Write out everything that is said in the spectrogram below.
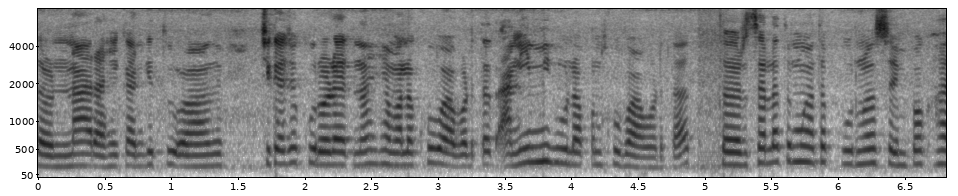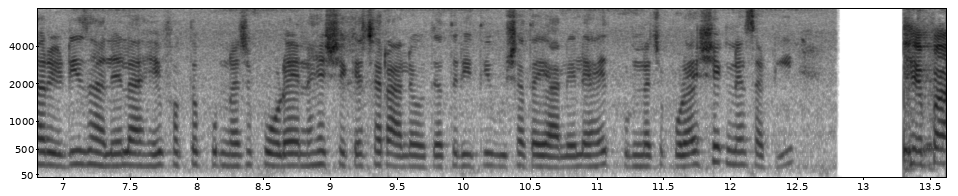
तळणार आहे. कारण की तु चिकाच्या कुरड्या आहेत ना ह्या मला खूप आवडतात आणि मिहूला पण खूप आवडतात. तर चला तर मग आता पूर्ण स्वयंपाक हा रेडी झालेला आहे. फक्त पुरणाच्या पोळ्या ना हे शेकाच्या राहिल्या होत्या. तर इथे उषाताई आलेल्या आहेत पुरणाच्या पोळ्या शेकण्यासाठी. हे पा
